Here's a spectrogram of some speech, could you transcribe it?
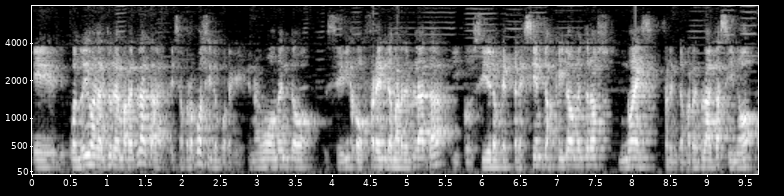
Eh, cuando digo a la altura de Mar del Plata, es a propósito, porque en algún momento se dijo frente a Mar del Plata, y considero que 300 kilómetros no es frente a Mar del Plata, sino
